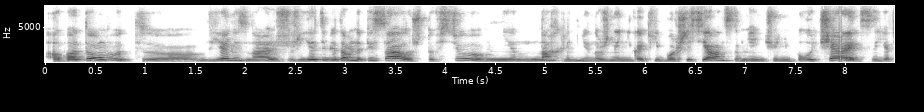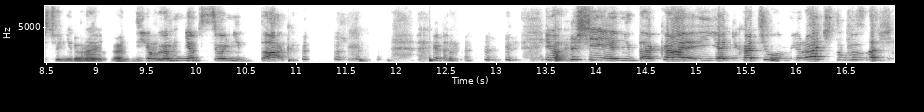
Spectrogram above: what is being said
А потом вот, э, я не знаю, я тебе там написала, что все, мне нахрен не нужны никакие больше сеансы, мне ничего не получается, я все неправильно делаю, у меня все не так. И вообще я не такая, и я не хочу умирать, чтобы, знаешь,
